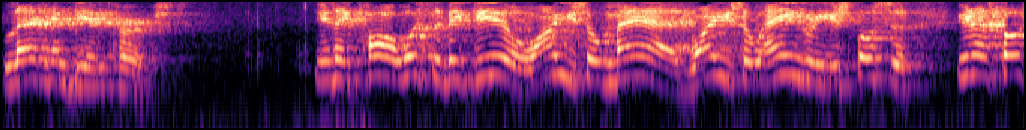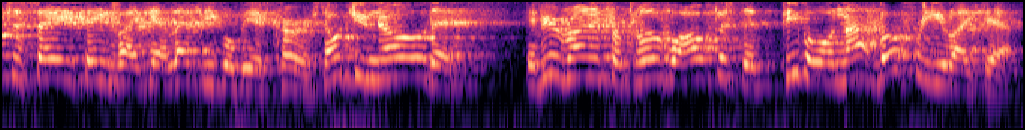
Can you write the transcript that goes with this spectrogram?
let him be accursed. You think, Paul, what's the big deal? Why are you so mad? Why are you so angry? You're supposed to you're not supposed to say things like that, let people be accursed. Don't you know that if you're running for political office that people will not vote for you like that?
